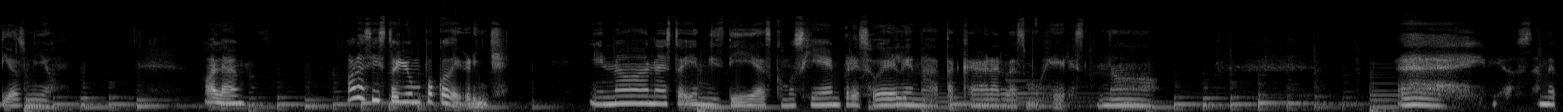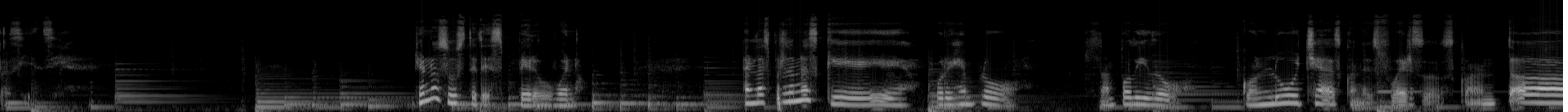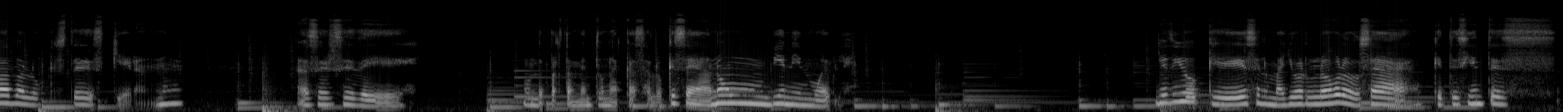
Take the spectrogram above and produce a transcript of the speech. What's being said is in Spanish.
Dios mío. Hola. Ahora sí estoy un poco de grinch. Y no, no estoy en mis días como siempre suelen atacar a las mujeres. No. Ay, Dios, dame paciencia. Yo no sé ustedes, pero bueno. A las personas que, por ejemplo, han podido con luchas, con esfuerzos, con todo lo que ustedes quieran, ¿no? Hacerse de un departamento, una casa, lo que sea, no un bien inmueble. Yo digo que es el mayor logro, o sea, que te sientes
